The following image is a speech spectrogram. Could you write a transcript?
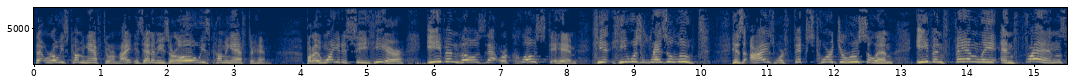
that were always coming after him, right? His enemies are always coming after him. But I want you to see here, even those that were close to him, he, he was resolute. His eyes were fixed toward Jerusalem. Even family and friends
